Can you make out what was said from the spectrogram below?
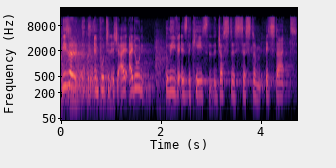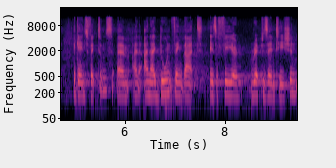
These are important issues. I, I don't believe it is the case that the justice system is stacked against victims, um, and, and I don't think that is a fair representation.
